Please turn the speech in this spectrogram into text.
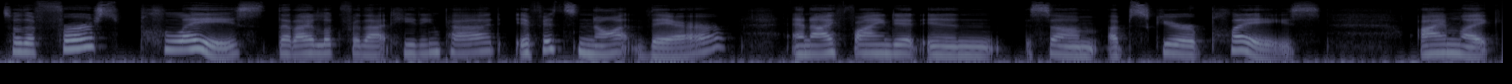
So the first place that I look for that heating pad, if it's not there and I find it in some obscure place, I'm like,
